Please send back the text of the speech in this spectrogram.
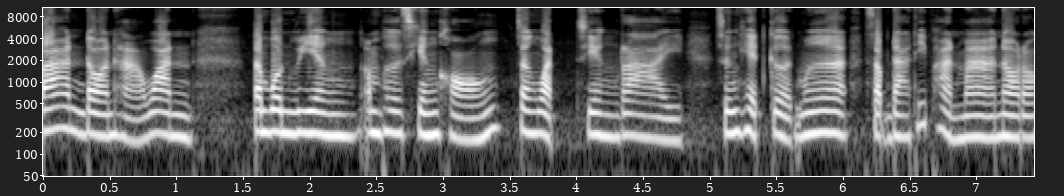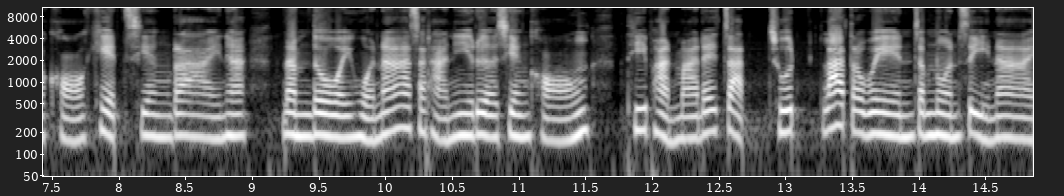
บ้านดอนหาวัน ตำบลเวียงอำเภอเชียงของ จังหวัดเชียงราย ซึ่งเหตุเกิดเมื่อสัปดาห์ที่ผ่านมานรขอเขตเชียงรายนะนำโดยหัวหน้าสถานีเรือเชียงของ ที่ผ่านมาได้จัดชุดลาดตระเวนจำนวน 4 นาย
